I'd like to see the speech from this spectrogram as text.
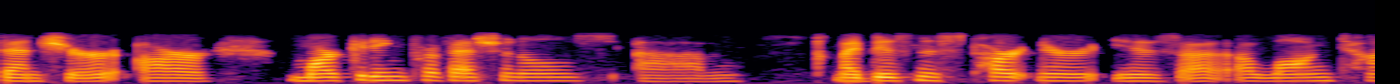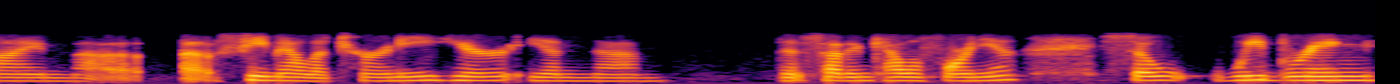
venture are marketing professionals. Um, my business partner is a, a longtime uh, a female attorney here in um, the Southern California. So we bring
